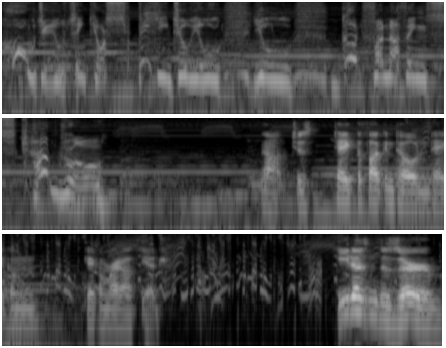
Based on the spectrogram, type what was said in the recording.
Who do you think you're speaking to, you, you good-for-nothing scoundrel? No, just take the fucking toad and take him, kick him right off the edge. He doesn't deserve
